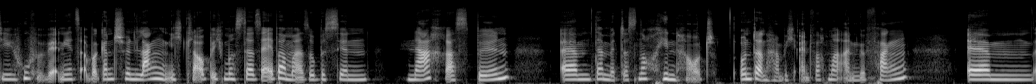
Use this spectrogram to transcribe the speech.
die Hufe werden jetzt aber ganz schön lang. Ich glaube, ich muss da selber mal so ein bisschen nachraspeln ähm, damit das noch hinhaut. Und dann habe ich einfach mal angefangen, ähm,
